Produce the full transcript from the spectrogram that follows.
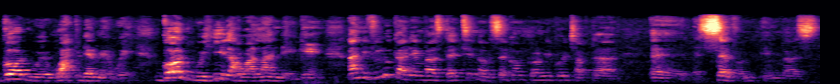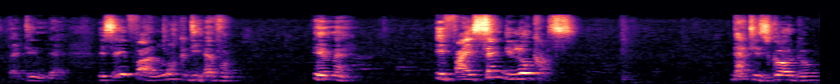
God will wipe them away. God will heal our land again. And if you look at in verse 13 of Second Chronicle chapter uh, 7, in verse 13 there, he said, If I lock the heaven, amen. If I send the locusts, that is God, though.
